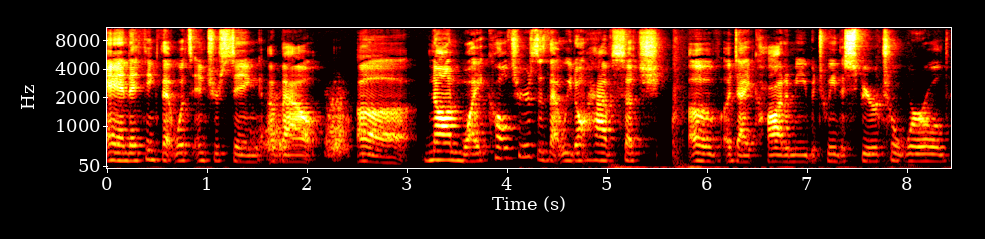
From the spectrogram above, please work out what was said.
And I think that what's interesting about uh, non-white cultures is that we don't have such of a dichotomy between the spiritual world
